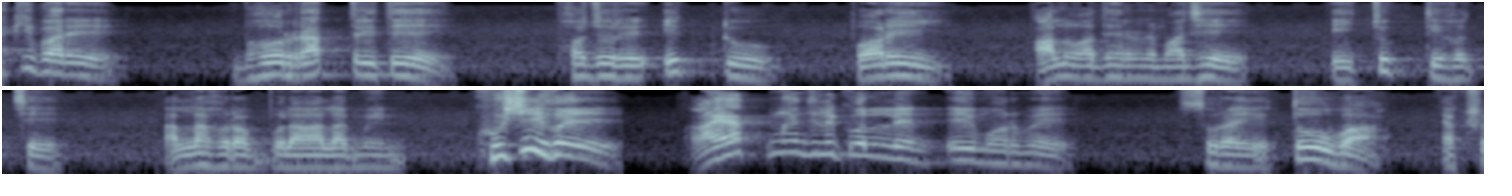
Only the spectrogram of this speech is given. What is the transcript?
একেবারে ভোর রাত্রিতে ফজরের একটু পরেই আলো আধারের মাঝে এই চুক্তি হচ্ছে। আল্লাহ রব্বুল্লা আলমিন খুশি হয়ে আয়াত নাজিল করলেন এই মর্মে। সুরাই তৌবা একশো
